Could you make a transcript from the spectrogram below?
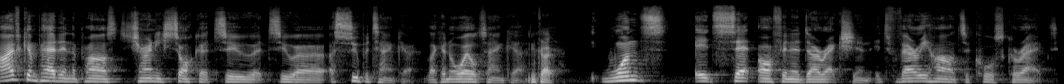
I've compared in the past Chinese soccer to to a, a super tanker, like an oil tanker Okay. once it's set off in a direction, it's very hard to course correct.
